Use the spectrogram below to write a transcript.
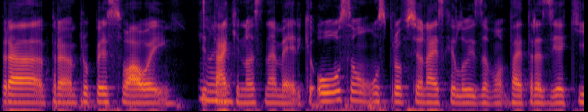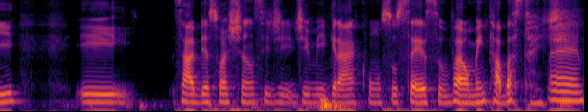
para o pessoal aí que está É. aqui no Assina América. Ouçam os profissionais que a Heloísa vai trazer aqui e, sabe, a sua chance de, de migrar com sucesso vai aumentar bastante. É.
